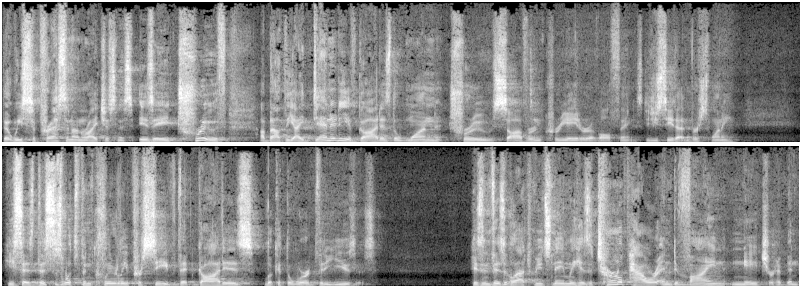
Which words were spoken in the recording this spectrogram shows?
that we suppress in unrighteousness is a truth about the identity of God as the one true sovereign creator of all things. Did you see that in verse 20? He says, This is what's been clearly perceived that God is, look at the words that he uses. His invisible attributes, namely his eternal power and divine nature, have been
